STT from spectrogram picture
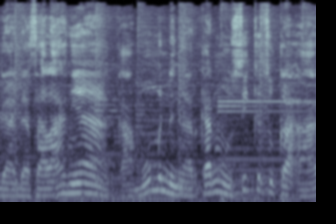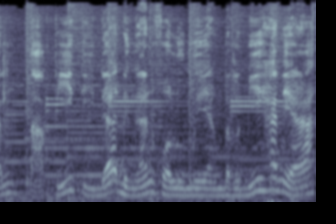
gak ada salahnya kamu mendengarkan musik kesukaan tapi tidak dengan volume yang berlebihan ya.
